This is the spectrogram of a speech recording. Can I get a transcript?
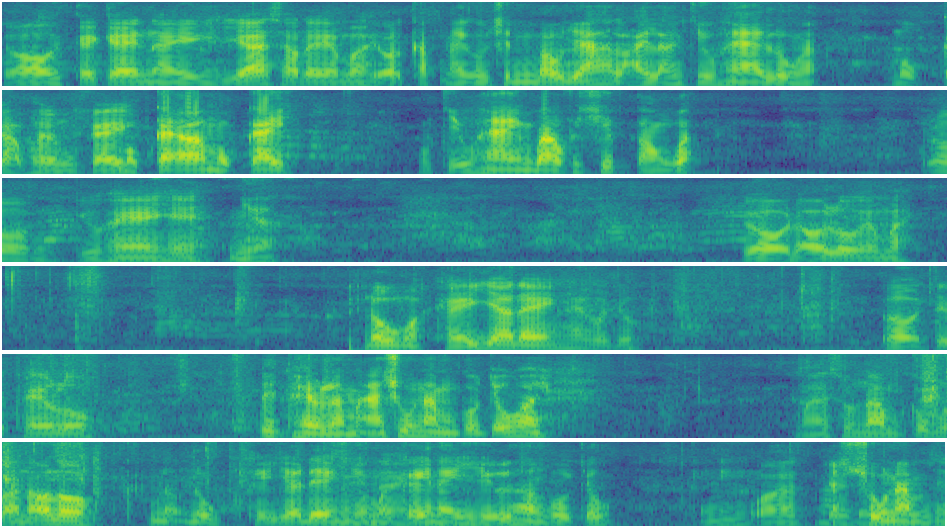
Rồi cái cây này giá sao đây em ơi? Rồi cặp này con xin báo giá lại là 1 triệu 2 luôn ạ. Một cặp hay một cây? Một cây ơ một cây. 1 triệu 2 bao phí ship toàn quốc rồi một triệu hai ha. Dạ. Rồi đổi luôn em ơi. Nu mặt khỉ da đen ha cô chú. Rồi tiếp theo luôn. Tiếp theo là mã số 5 cô chú ơi. Mã số 5 cũng là nó luôn. Cũng là nu khỉ da đen Cây nhưng mà này- cây này dữ hơn cô chú. Cây này quá số nu. 5 chứ.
